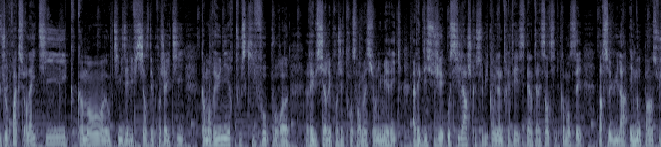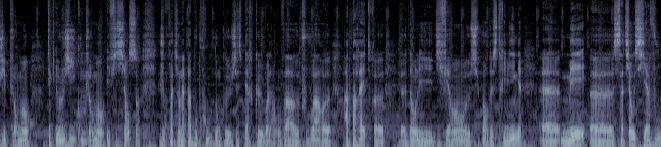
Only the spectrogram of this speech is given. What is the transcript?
je crois que sur l'IT, comment euh, optimiser l'efficience des projets IT, comment réunir tout ce qu'il faut pour euh, réussir les projets de transformation numérique avec des sujets aussi larges que celui qu'on vient de traiter, c'était intéressant, c'est de commencer par celui-là et non pas un sujet purement technologique ou Mm. purement efficience. Je crois qu'il n'y en a pas beaucoup, donc euh, j'espère que voilà, on va euh, pouvoir euh, apparaître dans les différents supports de streaming. Mais ça tient aussi à vous,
